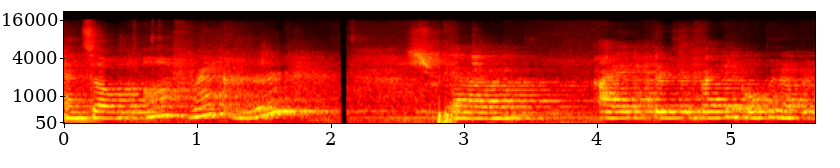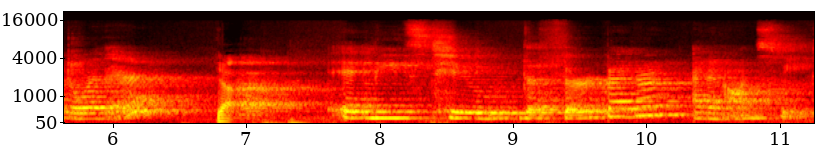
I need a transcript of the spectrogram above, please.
And so off record, Sweet. um, I there's if I can open up a door there. Yeah. It leads to the third bedroom and an ensuite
